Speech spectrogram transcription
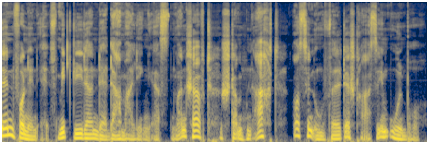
Denn von den elf Mitgliedern der damaligen ersten Mannschaft stammten acht aus dem Umfeld der Straße im Uhlenbruch.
